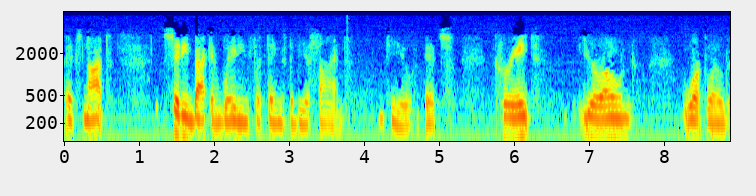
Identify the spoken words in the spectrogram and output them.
It's not sitting back and waiting for things to be assigned to you. It's create your own workload,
